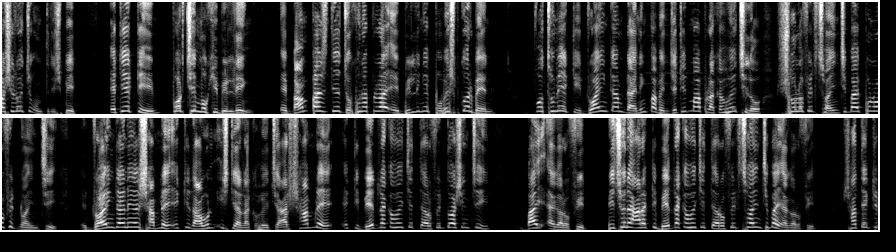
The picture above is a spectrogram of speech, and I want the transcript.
পাশে রয়েছে উনত্রিশ ফিট এটি একটি পশ্চিমমুখী বিল্ডিং এই বাম পাশ দিয়ে যখন আপনারা এই বিল্ডিংয়ে প্রবেশ করবেন প্রথমে একটি ড্রয়িং কাম ডাইনিং পাবেন, যেটির মাপ রাখা হয়েছিল ষোলো ফিট ছয় ইঞ্চি বাই পনেরো ফিট নয় ইঞ্চি ড্রয়িং ডাইনিংয়ের সামনে একটি রাউন্ড স্টেয়ার রাখা হয়েছে, আর সামনে একটি বেড রাখা হয়েছে তেরো ফিট দশ ইঞ্চি বাই এগারো ফিট পিছনে আর একটি বেড রাখা হয়েছে তেরো ফিট ছয় ইঞ্চি বাই এগারো ফিট সাথে একটি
